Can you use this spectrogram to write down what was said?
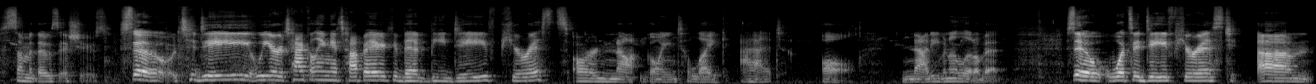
some of those issues. So today we are tackling a topic that the Dave purists are not going to like at all. Not even a little bit. So what's a Dave purist? Um,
